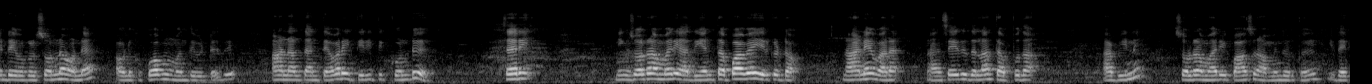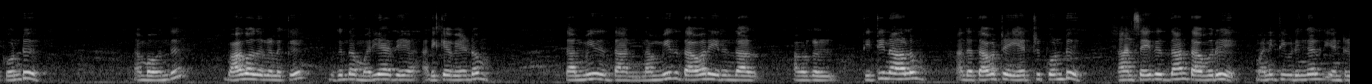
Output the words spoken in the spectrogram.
என்று இவர்கள் சொன்ன உடனே அவளுக்கு கோபம் வந்துவிட்டது. ஆனால் தன் தவறை திரித்து கொண்டு சரி நீங்கள் சொல்கிற மாதிரி அது என் தப்பாகவே இருக்கட்டும். நானே வரேன். நான் செய்ததெல்லாம் தப்பு தான் அப்படின்னு சொல்கிற மாதிரி பாசுரம் அமைந்திருக்கு. இதை கொண்டு நம்ம வந்து பாகவதர்களுக்கு மிகுந்த மரியாதையை அளிக்க வேண்டும். தன் மீது தான் நம் மீது தவறு இருந்தால் அவர்கள் திட்டினாலும் அந்த தவற்றை ஏற்றுக்கொண்டு நான் செய்தது தான் தவறு. மன்னித்து விடுங்கள் என்று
